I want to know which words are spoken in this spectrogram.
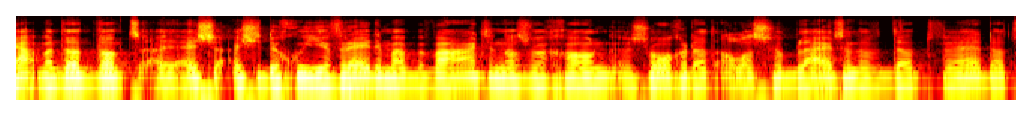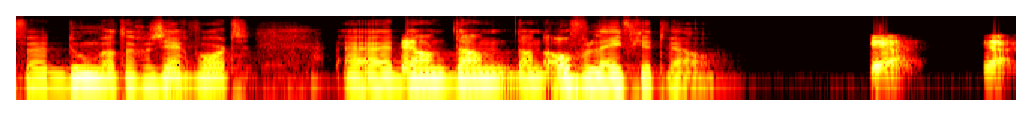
Ja, want, dat, want als, als je de goede vrede maar bewaart en als we gewoon zorgen dat alles zo blijft en dat, dat, we, dat we doen wat er gezegd wordt, uh, ja. dan, dan, dan overleef je het wel. Ja, ja.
